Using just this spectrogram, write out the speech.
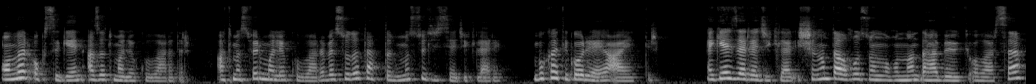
Onlar oksigen, azot molekullarıdır. Atmosfer molekulları və suda tapdığımız süd hissəcikləri bu kateqoriyaya aiddir. Əgər zərrəciklər işığın dalğa uzunluğundan daha böyük olarsa,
